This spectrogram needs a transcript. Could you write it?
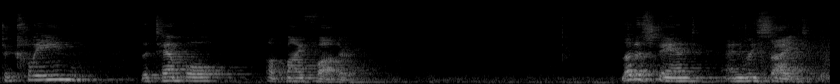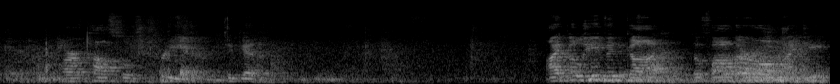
to clean the temple of my Father. Let us stand and recite our Apostles' Creed together. I believe in God, the Father Almighty,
